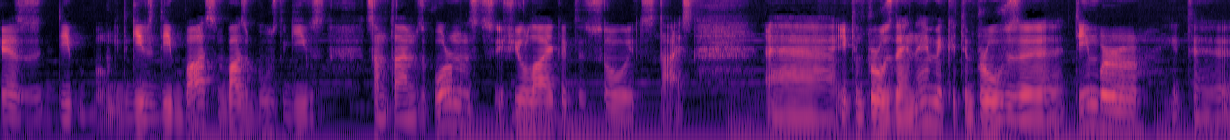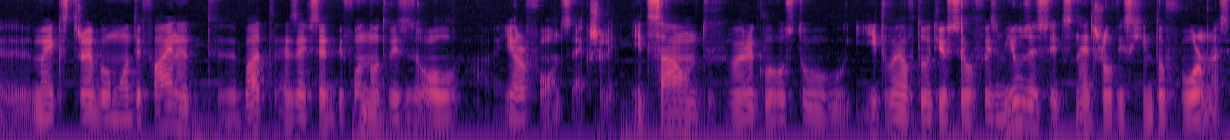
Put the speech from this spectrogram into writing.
has deep it gives deep bass bass boost gives sometimes warmness if you like it so it's nice. Uh, it improves dynamic it improves uh, timbre it uh, makes treble more defined, but as I've said before, not with all earphones actually. It sounds very close to E12 do-it-yourself with Muses, it's natural with hint of warmness.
